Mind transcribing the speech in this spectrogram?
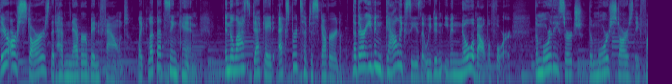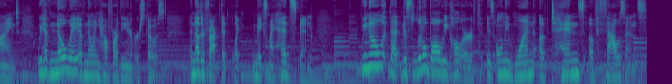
There are stars that have never been found. Like, let that sink in. In the last decade, experts have discovered that there are even galaxies that we didn't even know about before. The more they search, the more stars they find. We have no way of knowing how far the universe goes. Another fact that like makes my head spin. We know that this little ball we call Earth is only one of tens of thousands.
